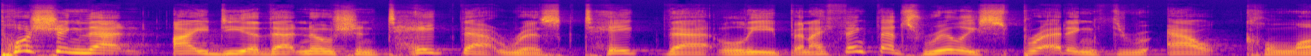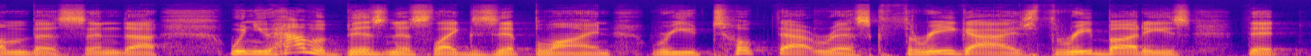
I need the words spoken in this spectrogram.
pushing that idea, that notion, take that risk, take that leap. And I think that's really spreading throughout Columbus. And uh, when you have a business like Zipline, where you took that risk, three guys, three buddies that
